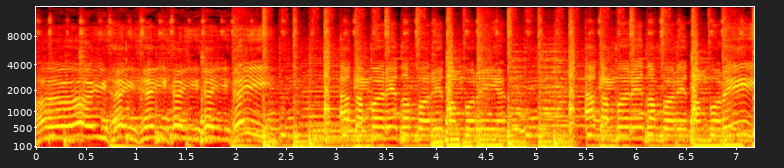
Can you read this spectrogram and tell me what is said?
هاي هاي هاي هاي هاي هاي. أدبري دبري دبري أدبري دبري دبري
